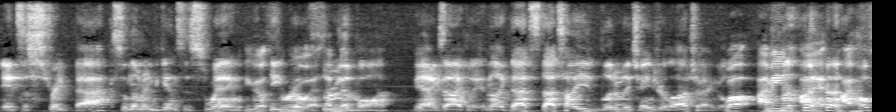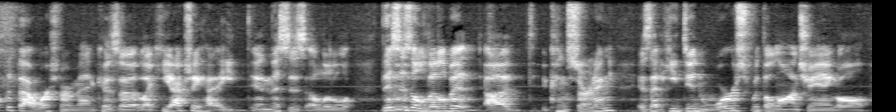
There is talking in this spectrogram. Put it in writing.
it's a straight back. So then when he begins his swing, You go he through goes it through the ball. more. Yeah, exactly. And like that's that's how you literally change your launch angle. Well, I mean, I, I hope that that works for him, man, because uh, like he actually had, he, and this is a little, this is a little bit uh, concerning, is that he did worse with the launch angle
